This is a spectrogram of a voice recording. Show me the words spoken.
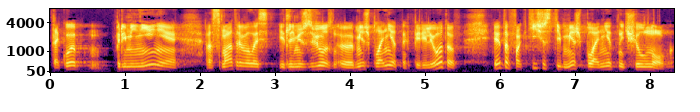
такое применение рассматривалось и для межзвезд... Э, межпланетных перелетов. Это фактически межпланетный челнок.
